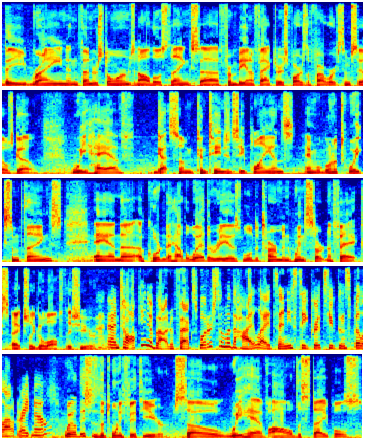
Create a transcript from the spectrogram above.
the rain and thunderstorms and all those things uh, from being a factor as far as the fireworks themselves go. We have got some contingency plans and we're going to tweak some things. And uh, according to how the weather is we'll determine when certain effects actually go off this year. And talking about effects what are some of the highlights? Any secrets you can spill out right now? Well this is the 25th year so we have all the staples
